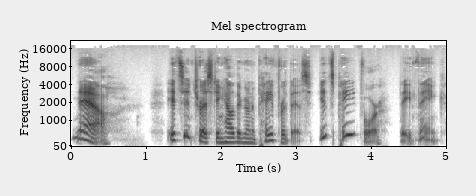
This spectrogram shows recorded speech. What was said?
Now, it's interesting how they're going to pay for this. It's paid for, they think.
